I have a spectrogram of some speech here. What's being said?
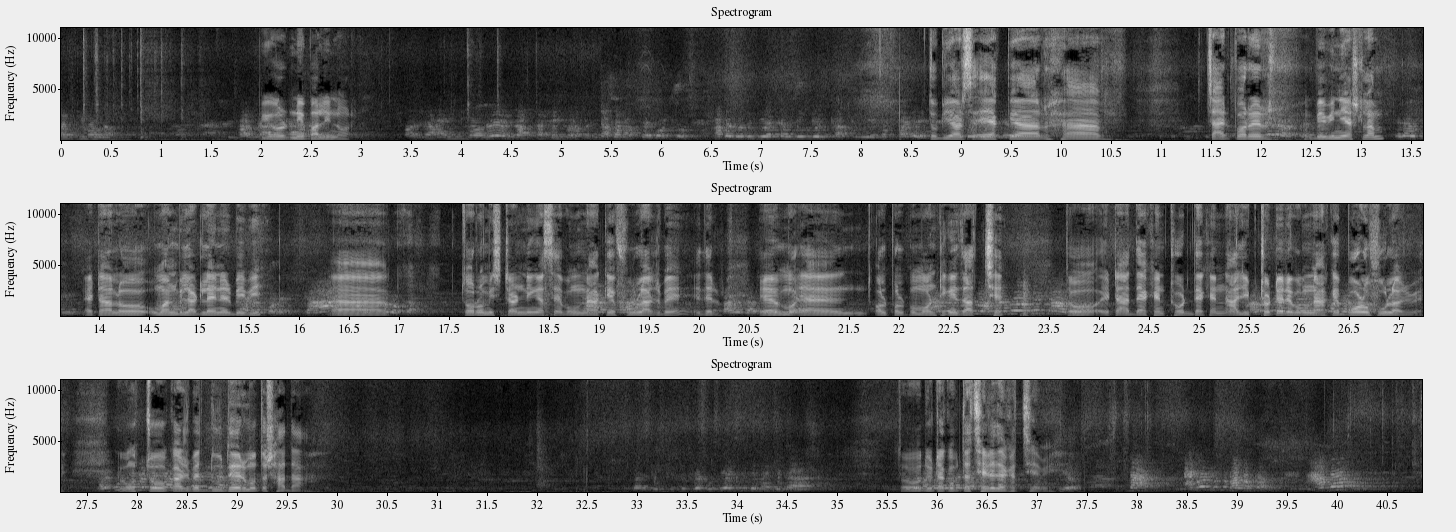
পিওর নেপালি নর তো বিয়ার্স এক পেয়ার চার পরের বেবি নিয়ে আসলাম। এটা হলো ওমান বিলাড লাইনের বেবি চরম স্টার্নিং আছে এবং নাকে ফুল আসবে। এদের অল্প অল্প মন্টিংয়ে যাচ্ছে। তো এটা দেখেন, ঠোঁট দেখেন, আলিপ ঠোঁটের এবং নাকে বড় ফুল আসবে। এবং চোখ আসবে দুধের মতো সাদা। তো দুটা কবিতা ছেড়ে দেখাচ্ছি আমি বাহ, এখন শুধু ভালো কাজ আমল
